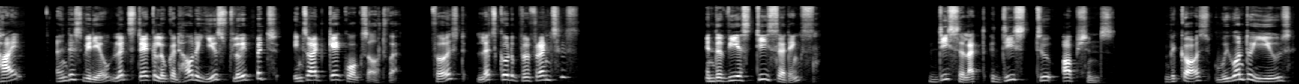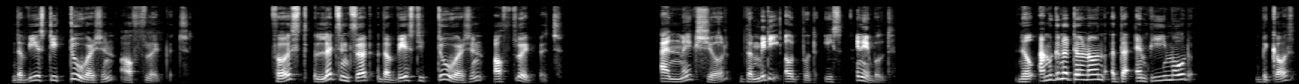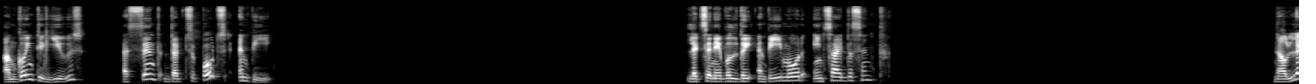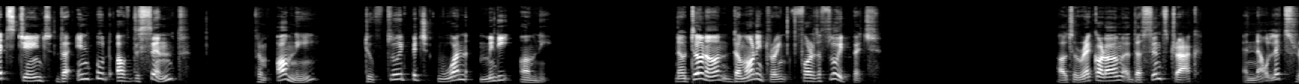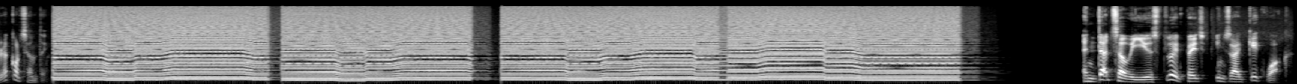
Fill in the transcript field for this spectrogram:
Hi, in this video, let's take a look at how to use Fluid Pitch inside Cakewalk software. First, let's go to Preferences. In the VST settings, deselect these two options because we want to use the VST2 version of Fluid Pitch. First, let's insert the VST2 version of Fluid Pitch and make sure the MIDI output is enabled. Now I'm gonna turn on the MPE mode because I'm going to use a synth that supports MPE. Let's enable the MPE mode inside the synth. Now let's change the input of the synth from Omni to Fluid Pitch 1 MIDI Omni. Now turn on the monitoring for the fluid pitch. Also record on the synth track and now let's record something. And that's how we use fluid pitch inside Cakewalk.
